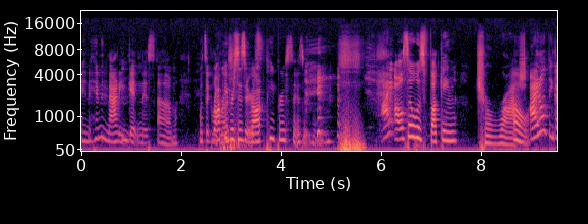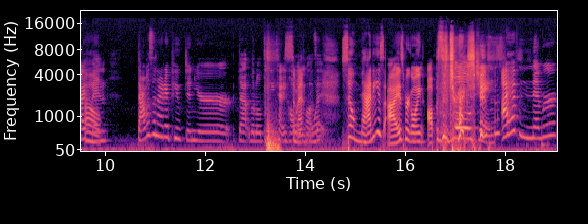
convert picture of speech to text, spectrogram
and him and Maddie get in this um, what's it called? Rock, paper, scissors. Rock paper scissors. game. I also was fucking trash. Oh. I don't think I've Oh. been that was the night I puked in your that little teeny tiny hallway Cement closet. what? So Maddie's eyes were going opposite directions. I have never.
